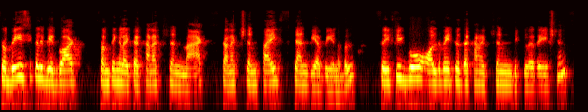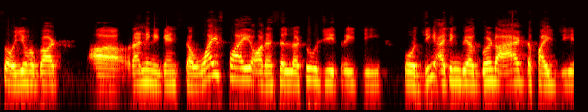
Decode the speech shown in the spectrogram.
So basically, we got something like a connection max. Connection types can be available. So if you go all the way to the connection declaration, so you have got uh, running against a Wi-Fi or a cellular 2G, 3G, 4G. I think we are going to add the 5G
